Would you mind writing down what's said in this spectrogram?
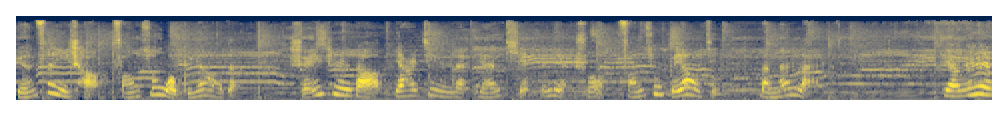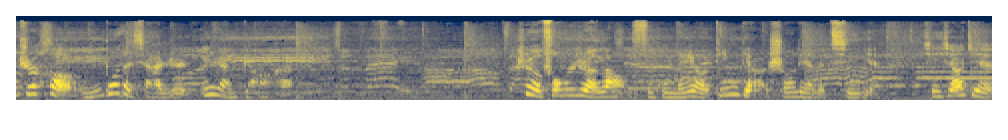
缘分一场，房租我不要的。谁知道丫竟然舔着脸说房租不要紧，慢慢来。两个月之后，宁波的夏日依然彪悍，热风热浪似乎没有丁点儿收敛的气焰。景小姐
